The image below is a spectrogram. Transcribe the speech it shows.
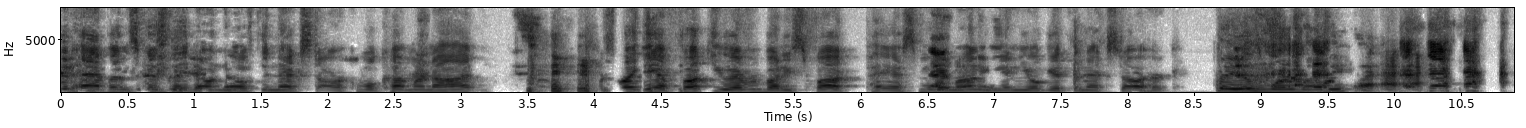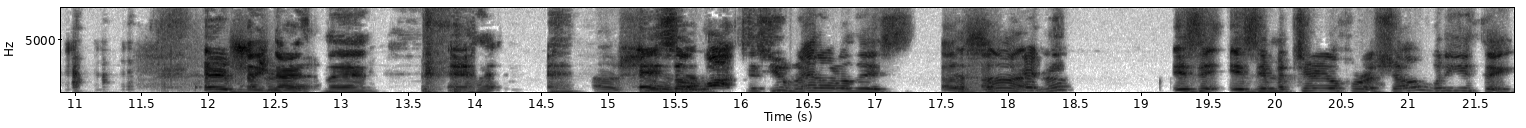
shit happens because they don't know if the next arc will come or not. It's like, yeah, fuck you, everybody's fucked. Pay us more money and you'll get the next arc. Pay us more money. Everybody True dies, man. oh shit! hey, so got- Watts, since you read all of this, uh, Yes, sir, bro. Is it is it material for a show? What do you think?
